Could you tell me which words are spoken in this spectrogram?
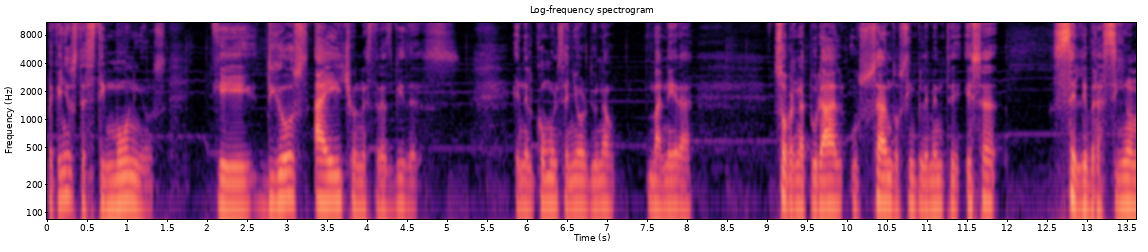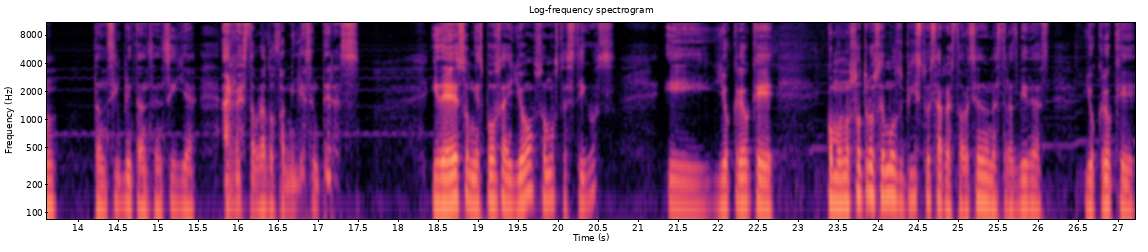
pequeños testimonios que Dios ha hecho en nuestras vidas, en el cómo el Señor de una manera sobrenatural, usando simplemente esa celebración tan simple y tan sencilla, ha restaurado familias enteras. Y de eso mi esposa y yo somos testigos. Y yo creo que como nosotros hemos visto esa restauración de nuestras vidas, yo creo que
